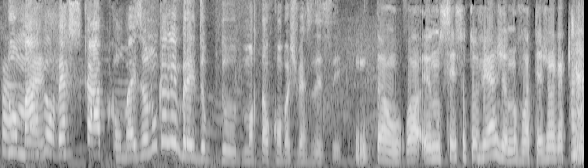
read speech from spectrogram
pra Do Marvel vs Capcom, mas eu nunca lembrei do, do Mortal Kombat vs DC. Então, eu não sei se eu tô viajando, vou até jogar aqui no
